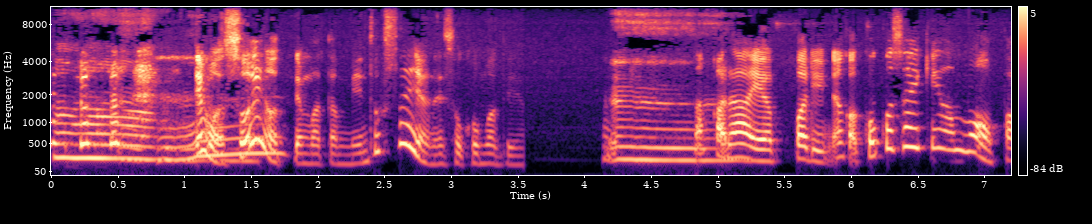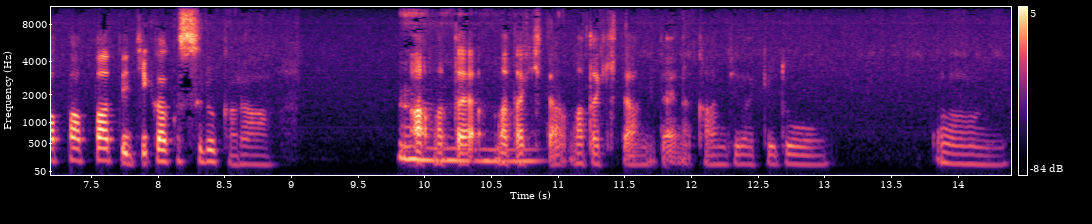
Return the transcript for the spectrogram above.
うん。でもそういうのってまためんどくさいよねそこまでやうん。だからやっぱりなんかここ最近はもうパッパッパって自覚するから、あまたまた来たまた来たみたいな感じだけど、うん。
